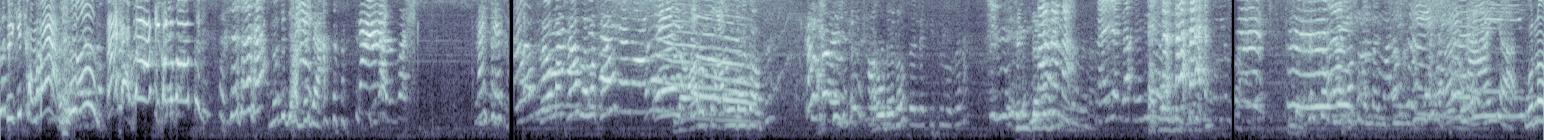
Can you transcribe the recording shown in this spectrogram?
তুই কি সম্পা আ, সম্পা কি করলি বাপ নদী ঝাঁপতে যা খাও মা খাও বাবা খাও আর একটু আরও উঠে দাও। আর উঠে দাও। সিং দে না না। বুনো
